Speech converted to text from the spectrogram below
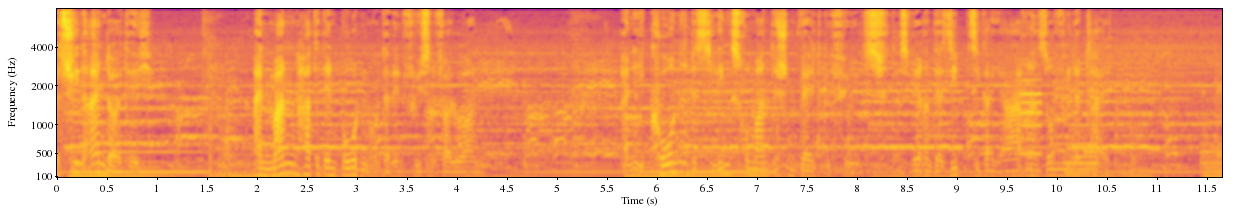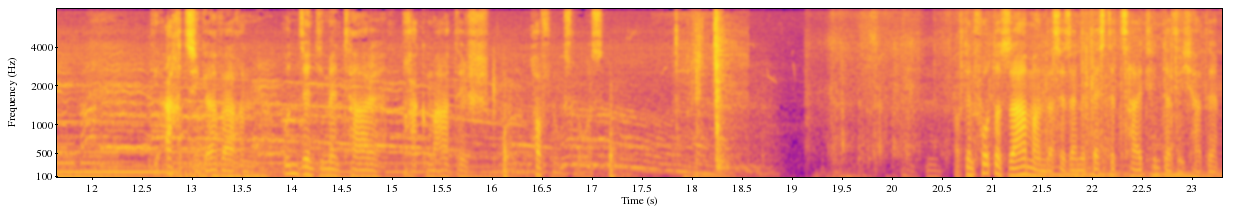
Es schien eindeutig. Ein Mann hatte den Boden unter den Füßen verloren. Eine Ikone des linksromantischen Weltgefühls, das während der 70er Jahre so viele teilten. Die 80er waren unsentimental, pragmatisch, hoffnungslos. Auf den Fotos sah man, dass er seine beste Zeit hinter sich hatte.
